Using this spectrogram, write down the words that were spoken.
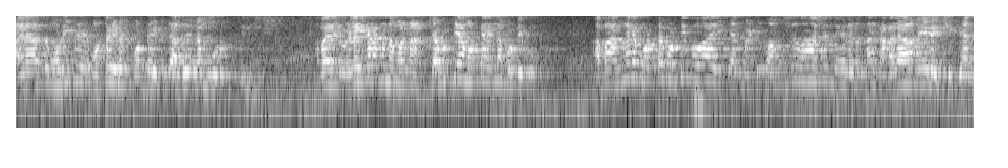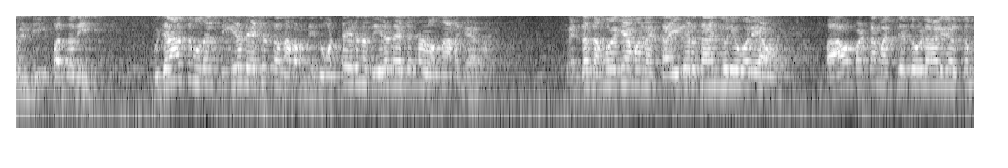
അതിനകത്ത് മുടിയിട്ട് മുട്ടയിടും മുട്ടയിട്ടിട്ട് അത് തന്നെ മൂടും തിരിച്ച്. അപ്പൊ കിടക്കുന്ന മണ്ണാണ്. ചവിട്ടിയ മുട്ട എല്ലാം പൊട്ടിപ്പോകും അപ്പൊ അങ്ങനെ പൊട്ട പൊട്ടിപ്പോകാതിരിക്കാൻ വേണ്ടി വംശനാശം നേരിടുന്ന കടലാമയെ രക്ഷിക്കാൻ വേണ്ടി പദ്ധതി. ഗുജറാത്ത് മുതൽ തീരദേശത്തെന്നാ പറഞ്ഞത്. ഇത് മുട്ടയിടുന്ന തീരദേശങ്ങളിൽ ഒന്നാണ് കേരളം. എന്താ സംഭവിക്കാൻ വന്ന? ടൈഗർ സാങ്ച്വറി പോലെയാവും. പാവപ്പെട്ട മത്സ്യത്തൊഴിലാളികൾക്കും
